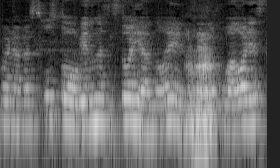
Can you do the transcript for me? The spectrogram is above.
bueno, acá es justo viendo unas historias, ¿no? De, los jugadores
